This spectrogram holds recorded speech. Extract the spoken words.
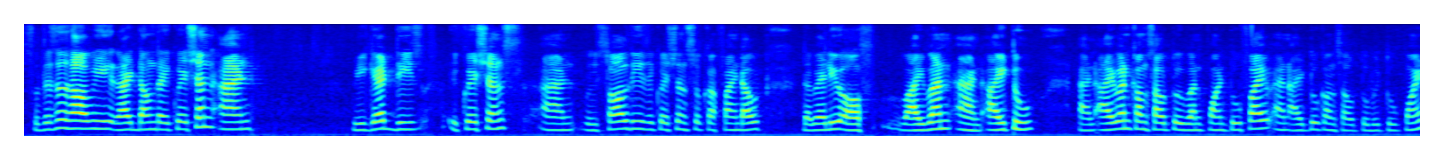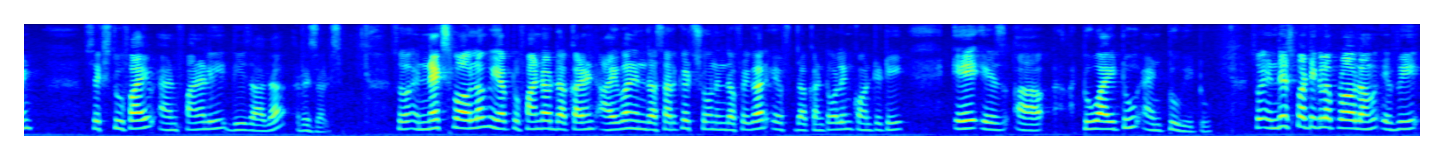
So, this is how we write down the equation and we get these equations and we solve these equations to find out the value of y 1 and I 2 and I 1 comes out to 1.25 and I 2 comes out to be 2.625 and finally, these are the results. So, in next problem we have to find out the current I 1 in the circuit shown in the figure if the controlling quantity A is uh, 2 I 2 and 2 V 2. So, in this particular problem if we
